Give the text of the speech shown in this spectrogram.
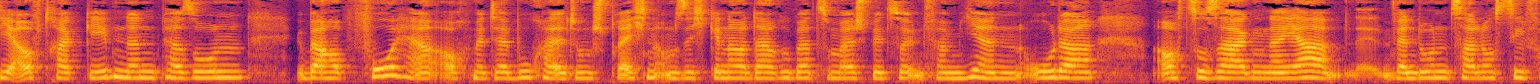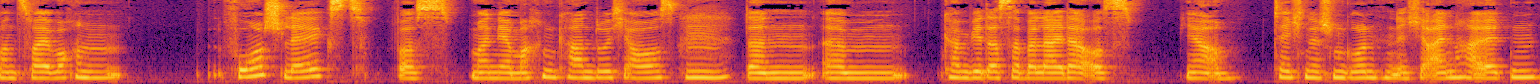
die auftraggebenden Personen überhaupt vorher auch mit der Buchhaltung sprechen, um sich genau darüber zum Beispiel zu informieren oder auch zu sagen, na ja, wenn du ein Zahlungsziel von zwei Wochen vorschlägst, was man ja machen kann durchaus, mhm. dann ähm, können wir das aber leider aus ja technischen Gründen nicht einhalten.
